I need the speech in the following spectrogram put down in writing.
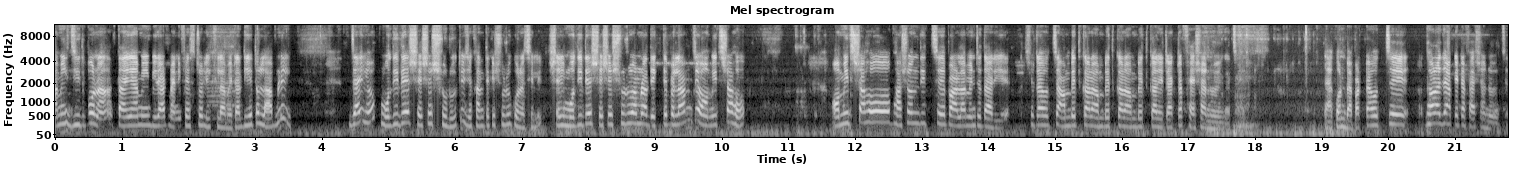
আমি জিতবো না তাই আমি বিরাট ম্যানিফেস্টো লিখলাম। এটা দিয়ে তো লাভ নেই। যাই হোক মোদিদের শেষের শুরু তুই যেখান থেকে শুরু করেছিলি সেই মোদিদের শেষের শুরু আমরা দেখতে পেলাম যে অমিত শাহ অমিত শাহ ভাষণ দিচ্ছে পার্লামেন্টে দাঁড়িয়ে, সেটা হচ্ছে আম্বেদকার আম্বেদকার আম্বেদকার, এটা একটা ফ্যাশন হয়ে গেছে। এখন ব্যাপারটা হচ্ছে, ধরা যাক এটা ফ্যাশন হয়েছে।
